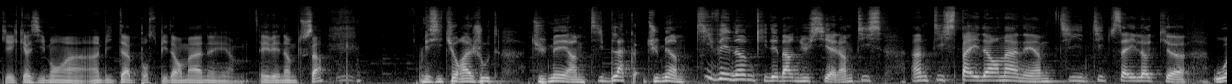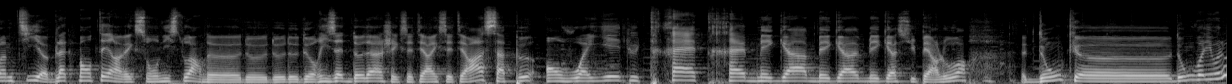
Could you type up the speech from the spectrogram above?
qui est quasiment imbitable pour Spider-Man et, et Venom, tout ça. Mais si tu rajoutes, tu mets un petit Black, tu mets un petit Venom qui débarque du ciel, un petit, un petit Spider-Man et un petit, petit Psylocke euh, ou un petit euh, Black Panther avec son histoire de, de, de, reset de dash, etc., etc., ça peut envoyer du très très méga, méga, méga super lourd. Donc, euh, donc voilà, voilà.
